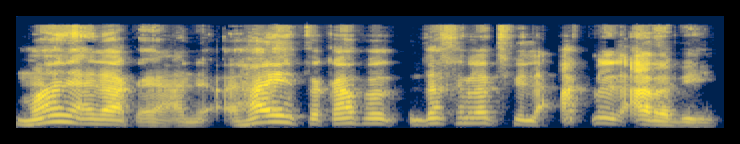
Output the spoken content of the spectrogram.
ما له علاقة يعني هاي الثقافة دخلت في العقل العربي.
